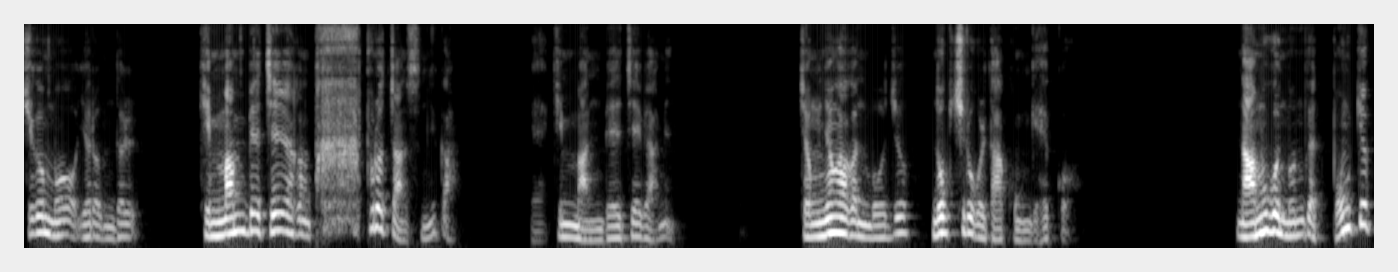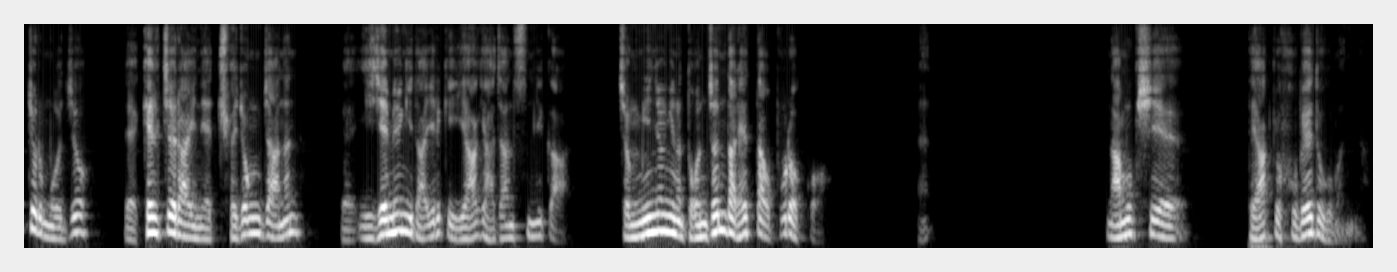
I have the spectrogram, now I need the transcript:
지금 뭐 여러분들 김만배 제외하고는 다 불었지 않습니까? 예, 김만배 제외하면 정영학은 뭐죠? 녹취록을 다 공개했고 남욱은 뭡니까? 본격적으로 뭐죠? 예, 결제 라인의 최종자는 예, 이재명이다 이렇게 이야기하지 않습니까? 정민영이는 돈 전달했다고 불었고 예? 남욱 씨의 대학교 후배도구먼요.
